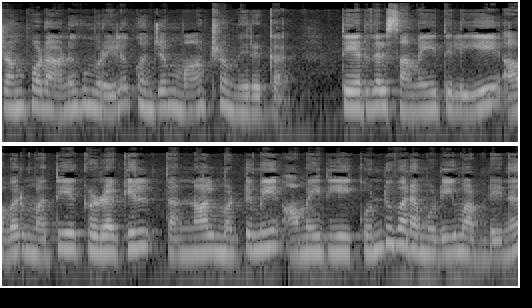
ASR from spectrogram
ட்ரம்ப்போட அணுகுமுறையில் கொஞ்சம் மாற்றம் இருக்குது தேர்தல் சமயத்திலேயே அவர் மத்திய கிழக்கில் தன்னால் மட்டுமே அமைதியை கொண்டு வர முடியும் அப்படின்னு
